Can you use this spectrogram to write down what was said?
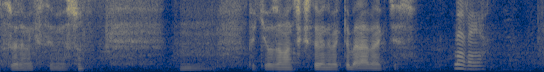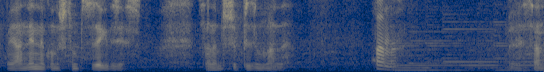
Söylemek istemiyorsun. Hmm. Peki o zaman çıkışta beni bekle beraber gideceğiz. Nereye? Ya annenle konuştum. Size gideceğiz. Sana bir sürprizim var da. Bana. Evet sana.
